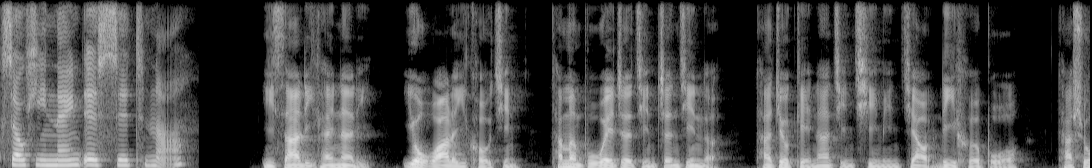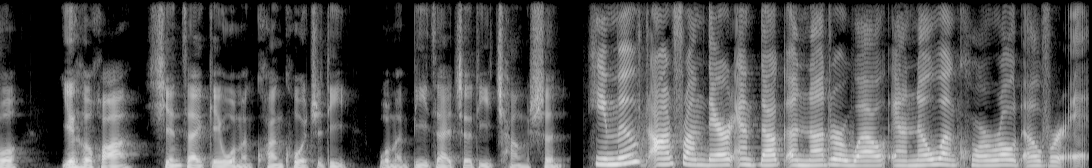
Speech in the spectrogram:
so he named it Sitna. 以撒离开那里，又挖了一口井，他们不为这井争竞了，他就给那井起名叫利和伯。他说：“耶和华现在给我们宽阔之地，我们必在这地昌盛。” He moved on from there and dug another well, and no one quarreled over it.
